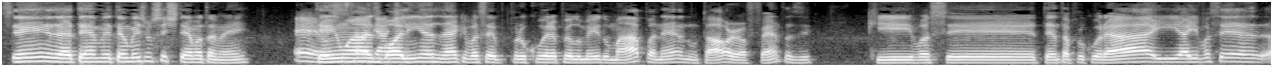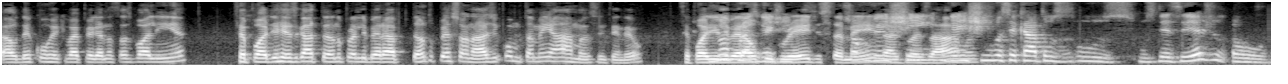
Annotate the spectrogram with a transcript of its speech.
Sim, é, tem, tem o mesmo sistema também. É, tem umas bolinhas, né, que você procura pelo meio do mapa, né, no Tower of Fantasy que você tenta procurar e aí você, ao decorrer que vai pegando essas bolinhas, você pode ir resgatando para liberar tanto personagem como também armas, entendeu? Você pode Uma liberar upgrades também das suas armas. No Genshin você cata os, os, os desejos, ou...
